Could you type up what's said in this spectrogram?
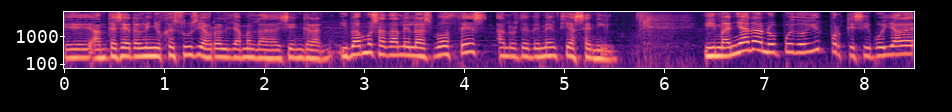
que antes era el Niño Jesús y ahora le llaman la Gen Gran. Y vamos a darle las voces a los de demencia senil. Y mañana no puedo ir porque si voy a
